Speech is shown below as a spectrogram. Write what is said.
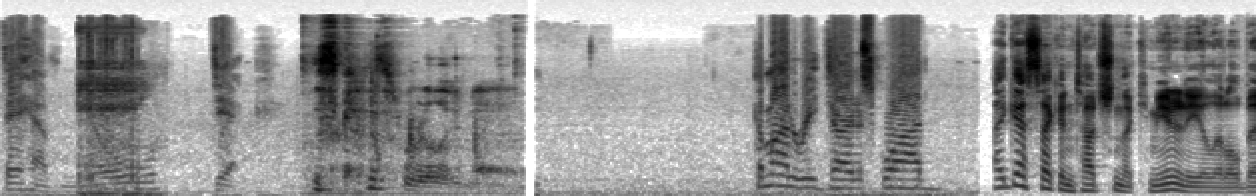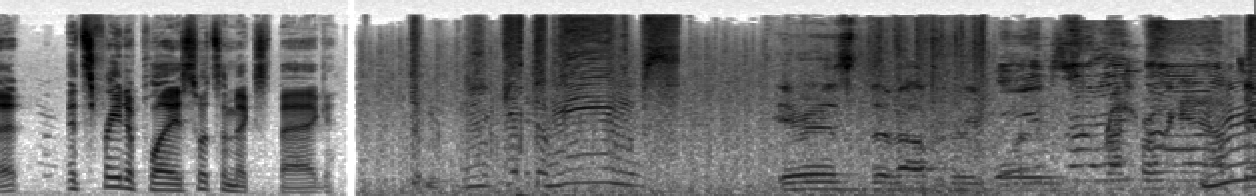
they have no dick. This guy's really mad. Come on, retard squad. I guess I can touch on the community a little bit. It's free to play, so it's a mixed bag. You get the memes. Here is the Valkyrie boys. Rush rolling in out too.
